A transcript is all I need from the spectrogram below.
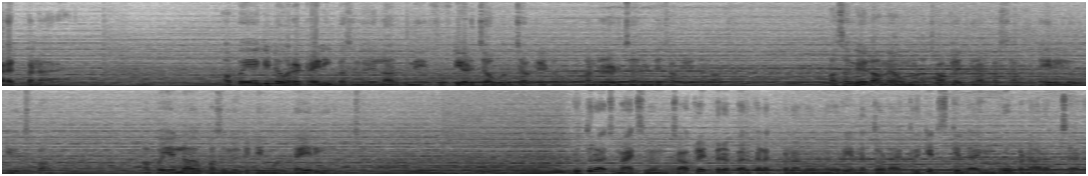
கரெக்ட் பண்ணார். அப்போ என்கிட்ட வர ட்ரைனிங் பசங்க எல்லாருக்குமே ஃபிஃப்டி அடித்தா ஒரு சாக்லேட்டும் ஹண்ட்ரட் அடித்தா ரெண்டு சாக்லேட்டும். பசங்க எல்லாமே அவங்களோட சாக்லேட் கிராக்கர்ஸ் அவங்க டைரியில் ஒட்டி வச்சுப்பாங்க. அப்போ எல்லா பசங்கக்கிட்டேயும் ஒரு டைரி இருந்துச்சு. Ruturaj maximum chocolate wrapper collect பண்ணணும்னு ஒரு எண்ணத்தோட கிரிக்கெட் ஸ்கில்லை இம்ப்ரூவ் பண்ண ஆரம்பிச்சார்.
